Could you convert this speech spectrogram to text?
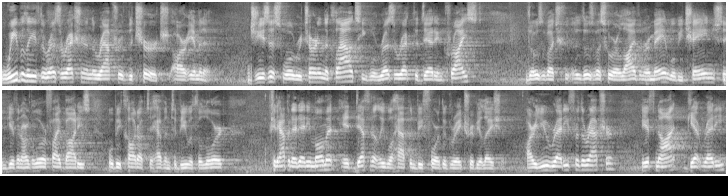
We believe the resurrection and the rapture of the church are imminent. Jesus will return in the clouds, he will resurrect the dead in Christ. Those of, us, those of us who are alive and remain will be changed and given our glorified bodies will be caught up to heaven to be with the Lord. It could happen at any moment. It definitely will happen before the Great Tribulation. Are you ready for the rapture? If not, get ready,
